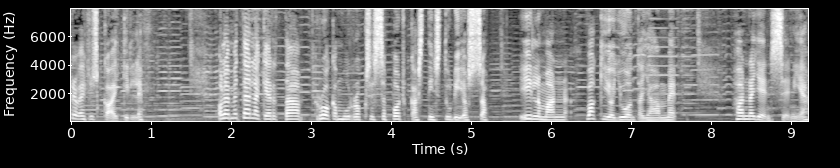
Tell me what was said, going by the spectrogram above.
tervehdys kaikille. Olemme tällä kertaa Ruokamurroksessa podcastin studiossa ilman vakiojuontajaamme Hanna Jensseniä.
